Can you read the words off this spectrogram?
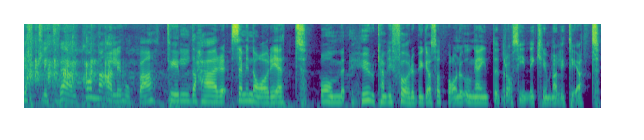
Hjärtligt välkomna allihopa till det här seminariet om hur kan vi förebygga så att barn och unga inte dras in i kriminalitet.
